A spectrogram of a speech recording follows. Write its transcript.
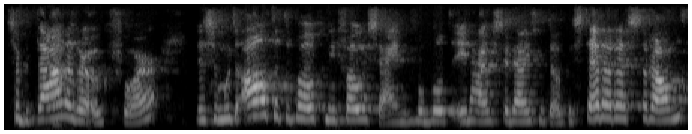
Ze betalen er ook voor. Dus ze moeten altijd op hoog niveau zijn. Bijvoorbeeld in Huis ter zit ook een sterrenrestaurant.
